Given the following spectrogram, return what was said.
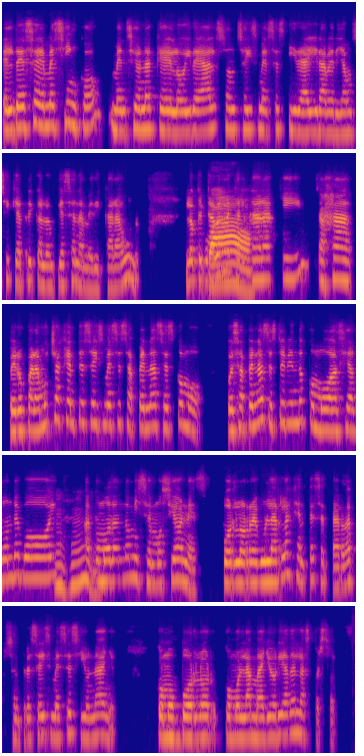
El DSM-5 menciona que lo ideal son seis meses y de ahí ir a ver ya un psiquiatra y que lo empiecen a medicar a uno. Lo que cabe recalcar aquí, ajá, pero para mucha gente seis meses apenas es como, pues apenas estoy viendo como hacia dónde voy, acomodando mis emociones. Por lo regular la gente se tarda pues entre seis meses y un año, como por lo, como la mayoría de las personas.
